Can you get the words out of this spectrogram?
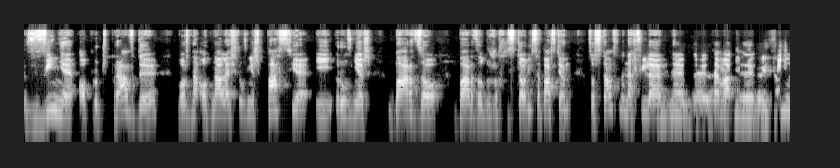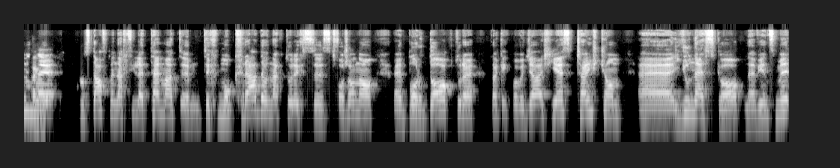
w winie oprócz prawdy można odnaleźć również pasję i również bardzo, bardzo dużo historii. Sebastian, zostawmy na chwilę e, temat winny, zostawmy na chwilę temat tych mokradeł, na których stworzono Bordeaux, które, tak jak powiedziałeś, jest częścią e, UNESCO, e, więc my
